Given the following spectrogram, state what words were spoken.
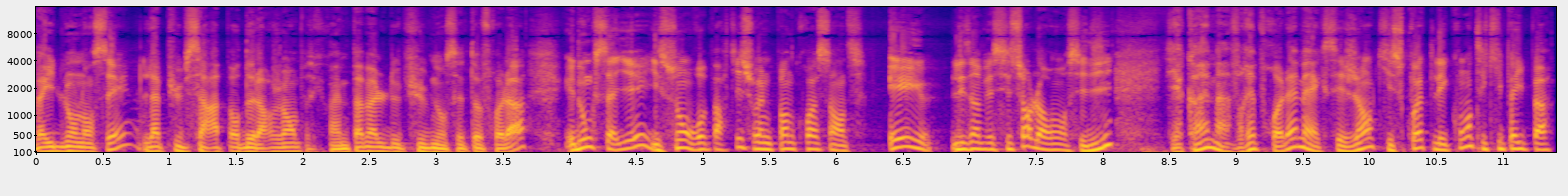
bah, ils l'ont lancé. La pub, ça rapporte de l'argent parce qu'il y a quand même pas mal de pubs dans cette offre-là. Et donc ça y est, ils sont repartis sur une pente croissante. Et les investisseurs leur ont aussi dit, il y a quand même un vrai problème avec ces gens qui squattent les comptes et qui payent pas.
